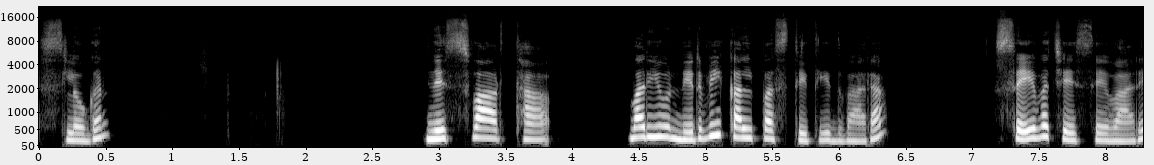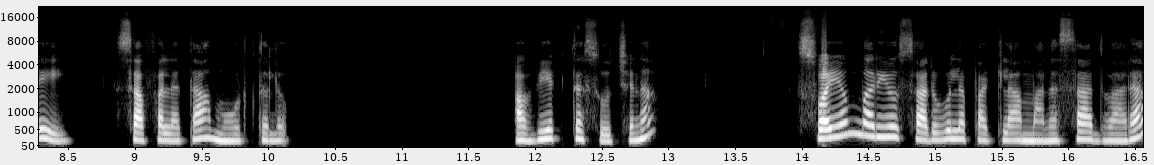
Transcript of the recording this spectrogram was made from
స్లోగన్ నిస్వార్థ మరియు నిర్వికల్ప స్థితి ద్వారా సేవ చేసేవారే సఫలతా మూర్తులు. అవ్యక్త సూచన స్వయం మరియు సరువుల పట్ల మనసా ద్వారా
